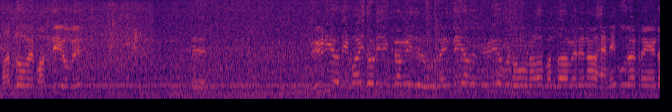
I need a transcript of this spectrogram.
ਵੱਧ ਹੋਵੇ, ਵੱਧ ਹੀ ਹੋਵੇ। ਤੇ ਵੀਡੀਓ ਦੀ ਬਾਈ ਥੋੜੀ ਜਿਹੀ ਕਮੀ ਜ਼ਰੂਰ ਰਹਿੰਦੀ ਆ ਵੀ ਵੀਡੀਓ ਬਣਾਉਣ ਵਾਲਾ ਬੰਦਾ ਮੇਰੇ ਨਾਲ ਹੈ ਨਹੀਂ ਪੂਰਾ ਟ੍ਰੇਨਡ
